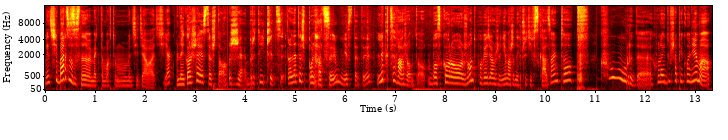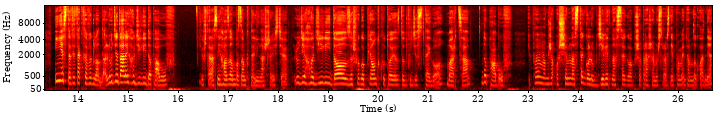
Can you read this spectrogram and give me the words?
Więc się bardzo zastanawiam, jak to ma w tym momencie działać. Jak? Najgorsze jest też to, że Brytyjczycy, ale też Polacy, niestety, lekceważą to, bo skoro rząd powiedział, że nie ma żadnych przeciwwskazań, to pff, kurde, hulaj dusza piekła nie ma. I niestety tak to wygląda. Ludzie dalej chodzili do pubów, już teraz nie chodzą, bo zamknęli na szczęście. Ludzie chodzili do zeszłego piątku, to jest do 20 marca, do pubów. I powiem Wam, że 18 lub 19, przepraszam, już teraz nie pamiętam dokładnie,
